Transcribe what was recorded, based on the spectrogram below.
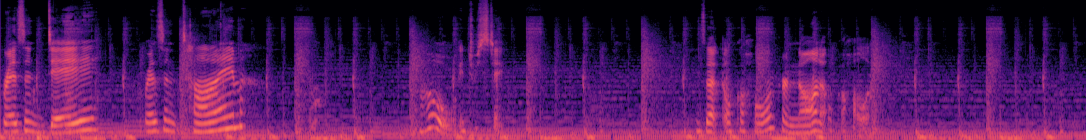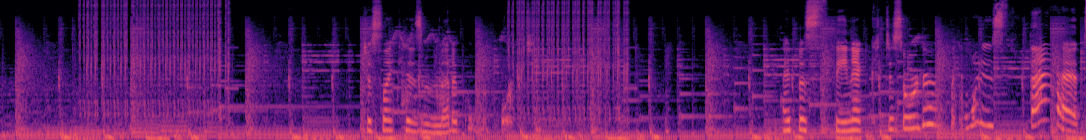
present day, present time. Oh, interesting. Is that alcoholic or non-alcoholic? Just like his medical report. Hyposthenic disorder? What is that?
